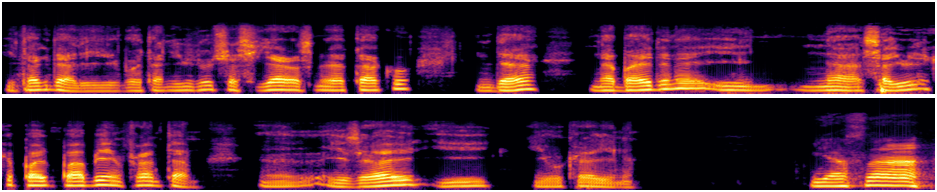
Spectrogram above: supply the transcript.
и так далее. И вот они ведут сейчас яростную атаку да, на Байдена и на союзника по, по обеим фронтам, э, Израиль и, и Украина. Ясно.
